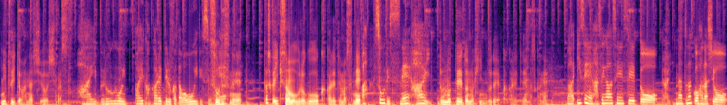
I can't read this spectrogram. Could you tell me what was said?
についてお話をします。はい、ブログをいっぱい書かれている方は多いですよね。そうですね。確かイキさんもブログを書かれてますね。あ、そうですね。はい。どの程度の頻度で書かれていますかね？まあ以前長谷川先生となんとなくお話を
